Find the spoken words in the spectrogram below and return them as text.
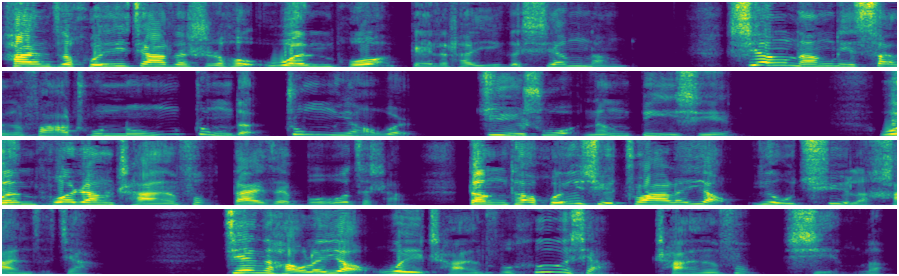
汉子回家的时候，稳婆给了他一个香囊，香囊里散发出浓重的中药味儿据说能辟邪。稳婆让产妇戴在脖子上，等她回去抓了药，又去了汉子家。煎好了药喂产妇喝下，产妇醒了，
